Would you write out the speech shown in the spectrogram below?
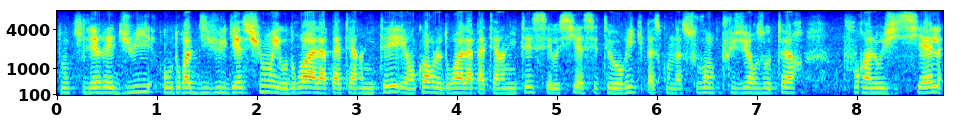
Donc, il est réduit au droit de divulgation et au droit à la paternité. Et encore, le droit à la paternité, c'est aussi assez théorique parce qu'on a souvent plusieurs auteurs pour un logiciel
